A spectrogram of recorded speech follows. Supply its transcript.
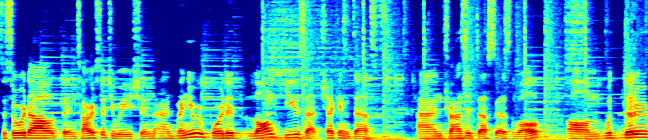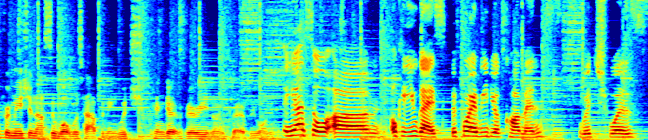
to sort out the entire situation, and many reported long queues at check-in desks and transit desks as well, um, with little information as to what was happening, which can get very annoying for everyone. Yeah. So, um, okay, you guys, before I read your comments, which was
